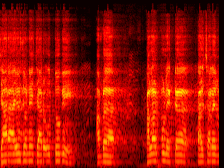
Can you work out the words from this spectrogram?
যার আয়োজনে, যার উদ্যোগে আমরা কালারফুল একটা কালচারাল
